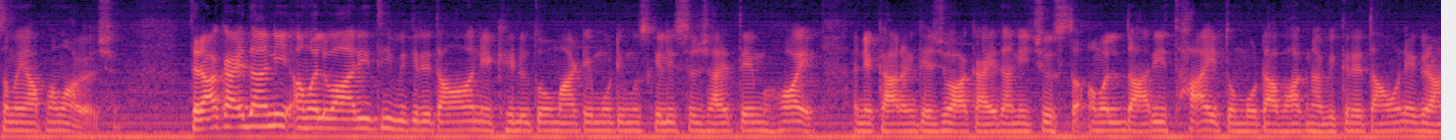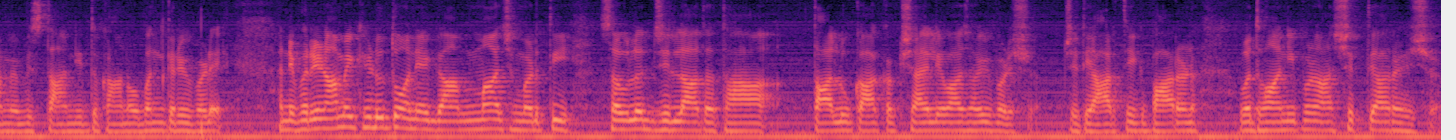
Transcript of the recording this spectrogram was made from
સમય આપવામાં આવ્યો છે. ત્યારે આ કાયદાની અમલવારીથી વિક્રેતાઓ અને ખેડૂતો માટે મોટી મુશ્કેલી સર્જાય તેમ હોય અને કારણ કે જો આ કાયદાની ચુસ્ત અમલદારી થાય તો મોટાભાગના વિક્રેતાઓને ગ્રામ્ય વિસ્તારની દુકાનો બંધ કરવી પડે. અને પરિણામે ખેડૂતો અને ગામમાં જ મળતી સવલત જિલ્લા તથા તાલુકા કક્ષાએ લેવા જવી પડશે, જેથી આર્થિક ભારણ વધવાની પણ આશક્યતા રહે છે.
